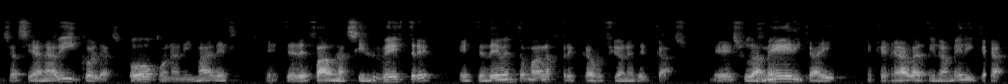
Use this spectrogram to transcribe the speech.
ya sean avícolas o con animales este, de fauna silvestre, este, deben tomar las precauciones del caso. Eh, Sudamérica y en general Latinoamérica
